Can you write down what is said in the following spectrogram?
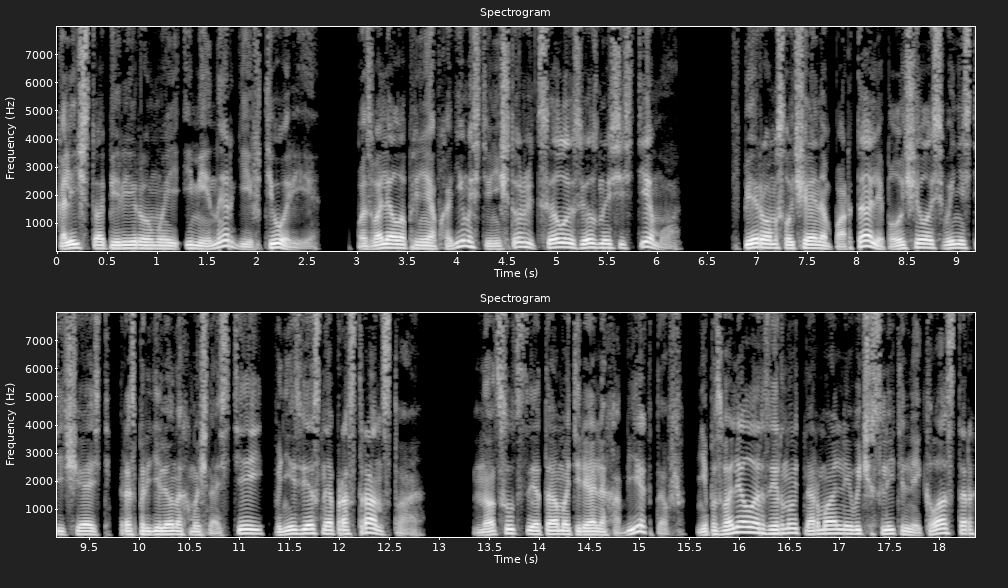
Количество оперируемой ими энергии в теории позволяло при необходимости уничтожить целую звездную систему, в первом случайном портале получилось вынести часть распределенных мощностей в неизвестное пространство, но отсутствие там материальных объектов не позволяло развернуть нормальный вычислительный кластер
